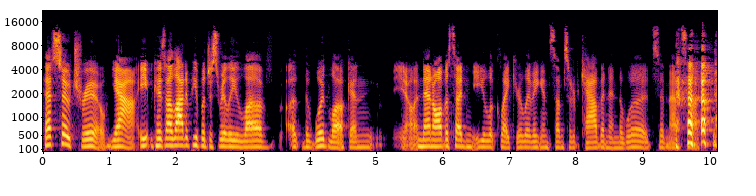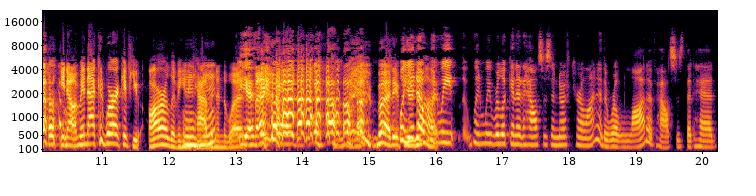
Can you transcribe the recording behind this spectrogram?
That's so true. Yeah. Because a lot of people just really love uh, the wood look and you know and then all of a sudden you look like you're living in some sort of cabin in the woods and that's not you know i mean that could work if you are living in a cabin mm-hmm. in the woods yes, but, but well you know not, when we when we were looking at houses in north carolina there were a lot of houses that had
